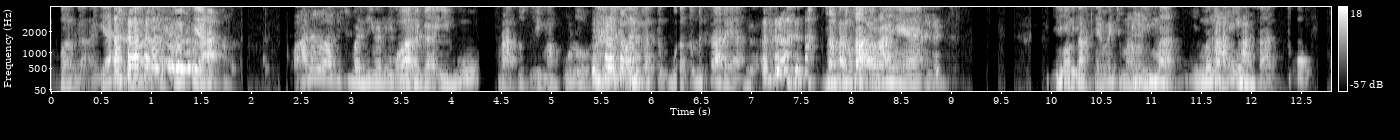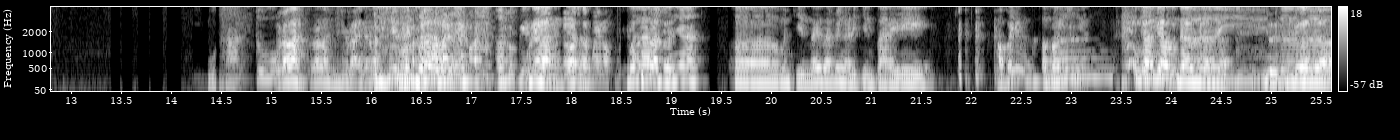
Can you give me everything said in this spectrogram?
keluarga ayah 200 ya Kok ada laki sebajingan itu? keluarga ibu 150 keluarga tuh gua tuh besar ya. Besar besar orangnya. Jadi kontak cewek cuma 5 gimana nih kakak satu ibu satu. Udah lah, udah lah, jujur aja lah. masukin lah, aja. nggak usah belok. gimana rasanya eh, mencintai tapi nggak dicintai? Apa ya apa lagi enggak enggak udah enggak enggak Enggak, enggak.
